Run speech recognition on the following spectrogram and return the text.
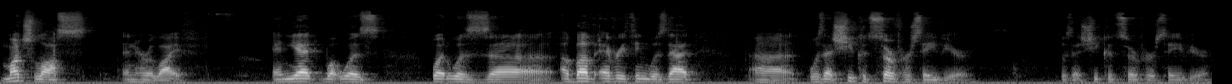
much loss in her life. And yet, what was, what was uh, above everything was that, uh, was that she could serve her Savior. Was that she could serve her Savior.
